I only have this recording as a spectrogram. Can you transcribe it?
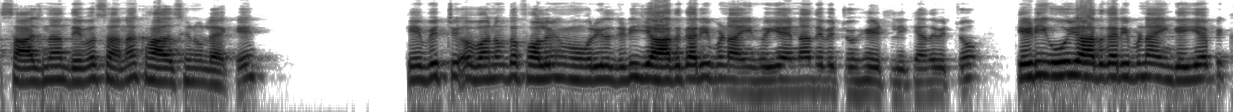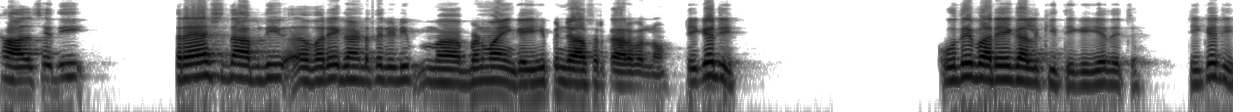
ਸਾਜਨਾ ਦਿਵਸ ਆ ਨਾ, ਖਾਲਸੇ ਨੂੰ ਲੈ ਕੇ, ਕਿ which one of the following memorial ਜਿਹੜੀ ਯਾਦਗਾਰੀ ਬਣਾਈ ਹੋਈ ਹੈ ਇਹਨਾਂ ਦੇ ਵਿੱਚੋਂ ਹੇਠ ਲਿਖਿਆਂ ਦੇ ਵਿੱਚੋਂ, ਕਿਹੜੀ ਉਹ ਯਾਦਗਾਰੀ ਬਣਾਈ ਗਈ ਹੈ ਵੀ ਖਾਲਸੇ ਦੀ ਤ੍ਰੈ ਸ਼ਤਾਬਦੀ ਵਰੇਗੰਢ ਤੇ ਜਿਹੜੀ ਬਣਵਾਈ ਗਈ ਸੀ ਪੰਜਾਬ ਸਰਕਾਰ ਵੱਲੋਂ, ਠੀਕ ਹੈ ਜੀ? ਉਹਦੇ ਬਾਰੇ ਗੱਲ ਕੀਤੀ ਗਈ ਇਹਦੇ ਵਿੱਚ ਠੀਕ ਹੈ ਜੀ?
